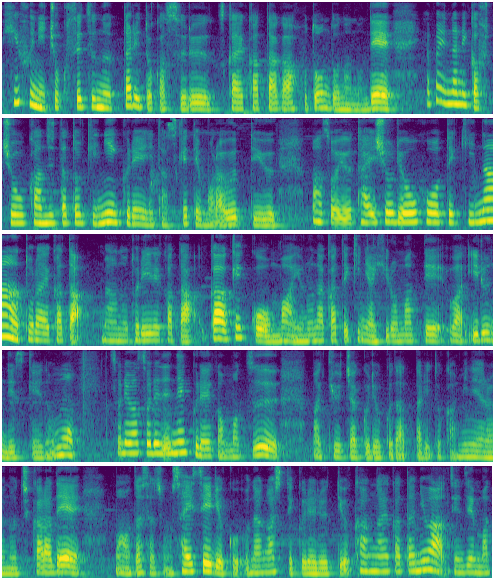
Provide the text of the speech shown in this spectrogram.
皮膚に直接塗ったりとかする使い方がほとんどなのでやっぱり何か不調を感じた時にクレイに助けてもらうっていう、まあ、そういう対処療法的な捉え方、まあ、あの取り入れ方が結構まあ世の中的には広まってはいるんですけれどもそれはそれでねクレイが持つ、まあ、吸着力だったりとかミネラルの力で、まあ、私たちの再生力を促してくれるっていう考え方には全然間違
